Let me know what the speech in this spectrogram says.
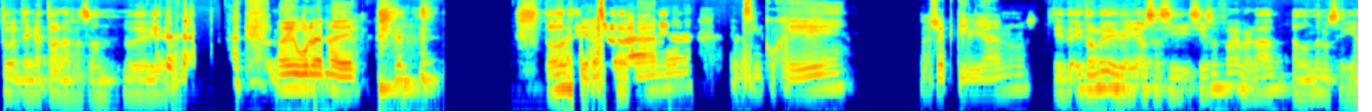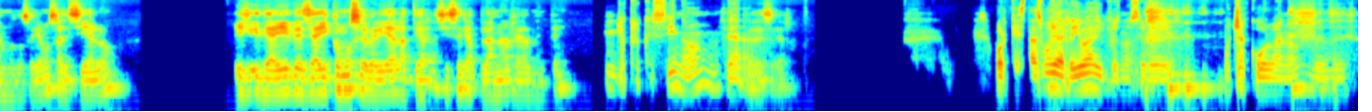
Tú tenía toda la razón, no debía. no debí burlarme de él. Todo la Tierra plana, el 5G, los reptilianos. ¿Y, ¿Y, dónde viviría? O sea, si, si eso fuera verdad, ¿a dónde nos iríamos? ¿Nos iríamos al cielo? ¿Y, y de ahí, desde ahí, cómo se vería la Tierra? ¿Sí sería plana realmente? Yo creo que sí, ¿no? O sea. Puede ser. Porque estás muy arriba y pues no se ve mucha curva, ¿no? Entonces,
